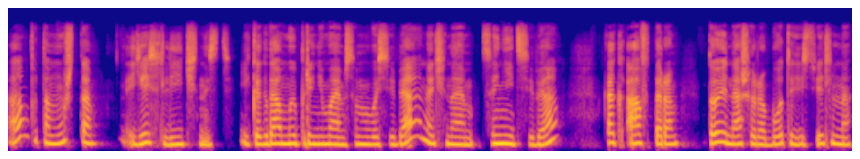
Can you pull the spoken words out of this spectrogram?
а потому что есть личность. И когда мы принимаем самого себя, начинаем ценить себя как автора, то и наши работы действительно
